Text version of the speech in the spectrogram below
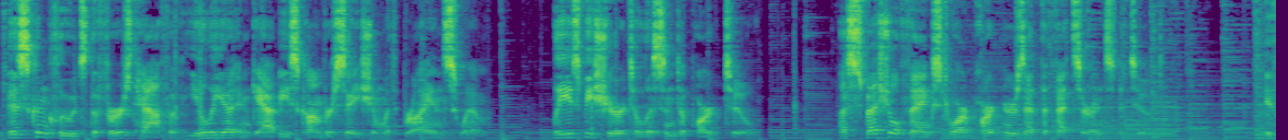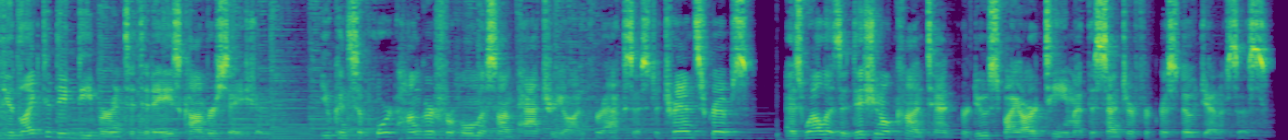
This concludes the first half of Ilia and Gabi's conversation with Brian Swimme. Please be sure to listen to part two. A special thanks to our partners at the Fetzer Institute. If you'd like to dig deeper into today's conversation, you can support Hunger for Wholeness on Patreon for access to transcripts, as well as additional content produced by our team at the Center for Christogenesis.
